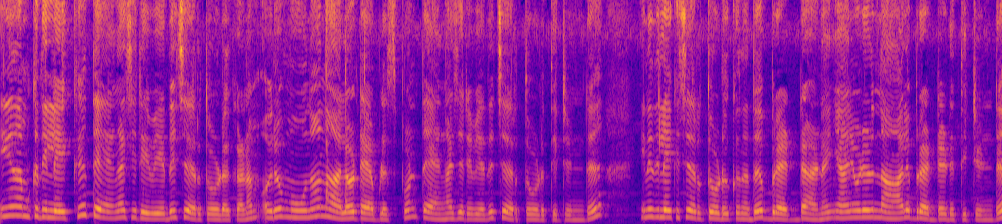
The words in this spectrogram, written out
ഇനി നമുക്കിതിലേക്ക് തേങ്ങ ചിരവിയത് ചേർത്ത് കൊടുക്കണം. ഒരു മൂന്നോ നാലോ ടേബിൾ സ്പൂൺ തേങ്ങ ചിരവിയത് ചേർത്ത് കൊടുത്തിട്ടുണ്ട്. ഇനി ഇതിലേക്ക് ചേർത്ത് കൊടുക്കുന്നത് ബ്രെഡാണ് ഞാനിവിടെ ഒരു നാല് ബ്രെഡ് എടുത്തിട്ടുണ്ട്.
